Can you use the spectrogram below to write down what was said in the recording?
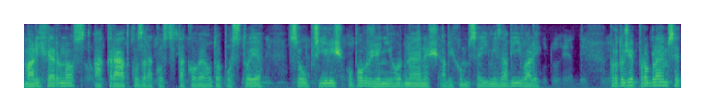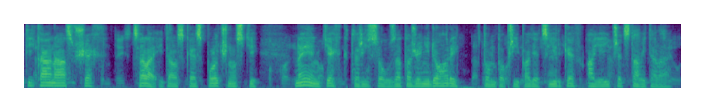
Malichernost a krátkozrakost takovéhoto postoje jsou příliš opovržení hodné, než abychom se jimi zabývali. Protože problém se týká nás všech, celé italské společnosti, nejen těch, kteří jsou zataženi do hry, v tomto případě církev a její představitelé.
